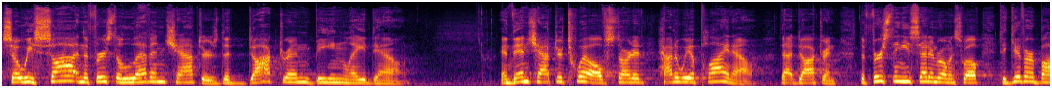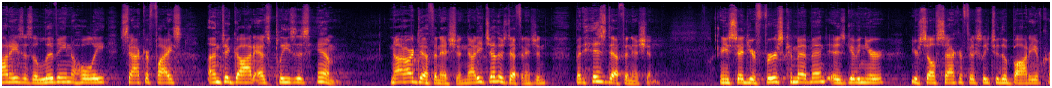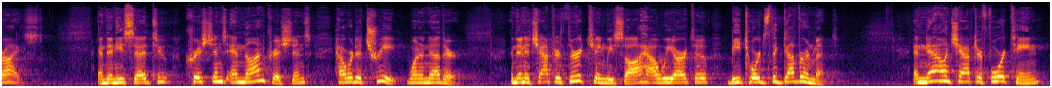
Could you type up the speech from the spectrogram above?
So we saw in the first 11 chapters the doctrine being laid down. And then chapter 12 started how do we apply now that doctrine? The first thing he said in Romans 12 to give our bodies as a living, holy sacrifice unto God as pleases him. Not our definition, not each other's definition, but his definition. And he said, Your first commitment is giving your, yourself sacrificially to the body of Christ. And then he said to Christians and non Christians how we're to treat one another. And then in chapter 13, we saw how we are to be towards the government. And now in chapter 14,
